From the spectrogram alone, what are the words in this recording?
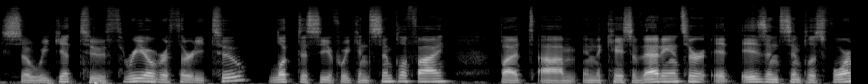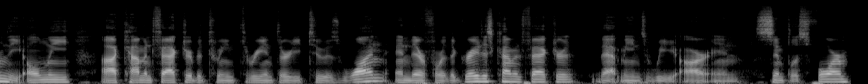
So we get to 3 over 32. Look to see if we can simplify. but um, in the case of that answer, it is in simplest form. The only uh, common factor between 3 and 32 is 1, and therefore the greatest common factor. That means we are in simplest form.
